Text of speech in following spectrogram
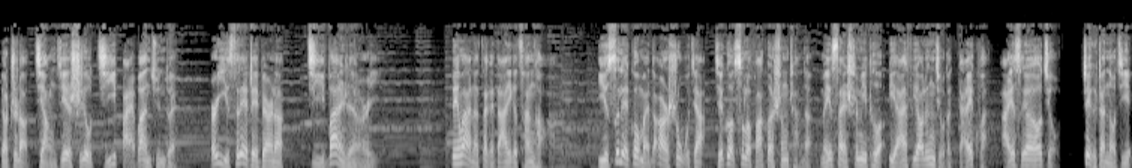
要知道蒋介石有几百万军队，而以色列这边呢几万人而已。另外呢，再给大家一个参考啊，以色列购买的25架捷克斯洛伐克生产的梅塞施密特 Bf109 的改款 S119 这个战斗机，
